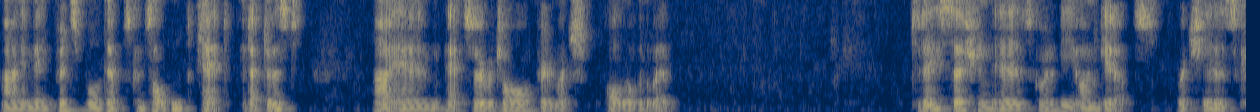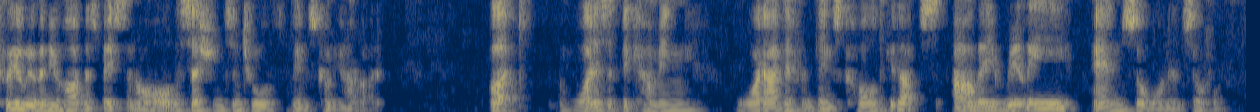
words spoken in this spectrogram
I am a principal DevOps consultant at Adaptavist. I am at Cervator pretty much all over the web. Today's session is going to be on GitOps, which is clearly the new hotness based on all the sessions and tools and things coming out about it. But what is it becoming? What are different things called GitOps? Are they really? And so on and so forth.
